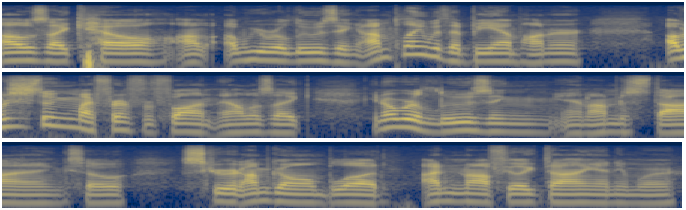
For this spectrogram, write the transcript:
I was like, hell, um, we were losing. I'm playing with a BM Hunter. I was just doing my friend for fun, and I was like, you know, we're losing, and I'm just dying, so screw it, I'm going Blood. I do not feel like dying anymore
